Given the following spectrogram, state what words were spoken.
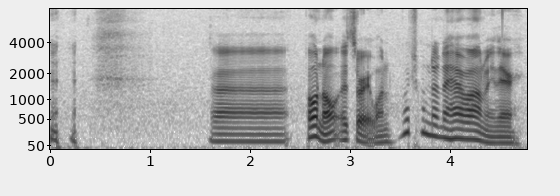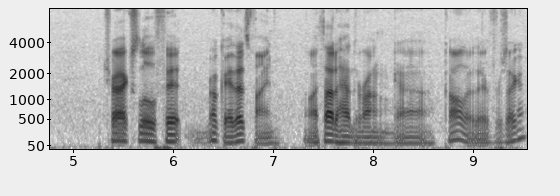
uh, oh no, it's the right one. Which one did I have on me there? Tracks low fit. Okay, that's fine. Well, I thought I had the wrong uh, caller there for a second.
